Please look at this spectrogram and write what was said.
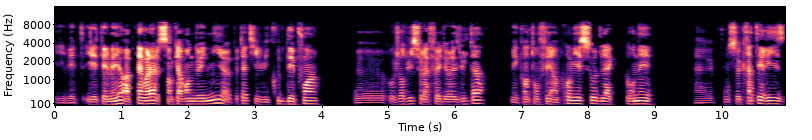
il, était le meilleur. Après, voilà, le 142,5, euh, peut-être il lui coûte des points euh, aujourd'hui sur la feuille de résultat. Mais quand on fait un premier saut de la tournée, euh, qu'on se cratérise,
